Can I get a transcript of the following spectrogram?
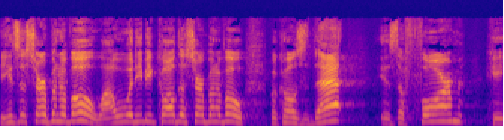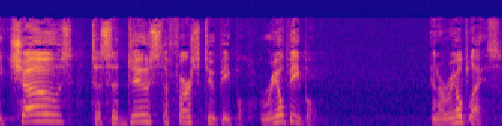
he's the serpent of old. Why would he be called the serpent of old? Because that is the form he chose to seduce the first two people, real people, in a real place.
